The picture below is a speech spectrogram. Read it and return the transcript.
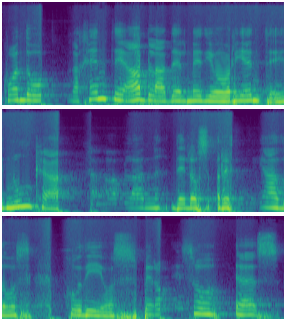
cuando la gente habla del Medio Oriente, nunca hablan de los refugiados judíos, pero eso es,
